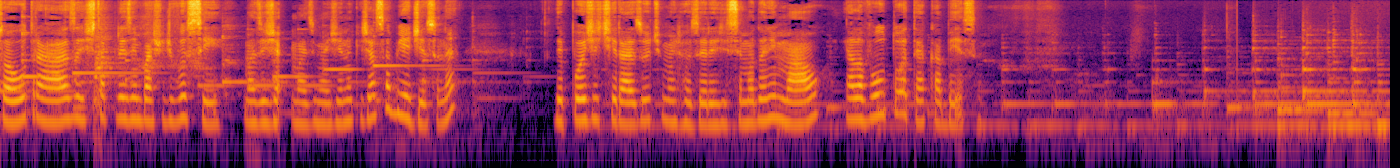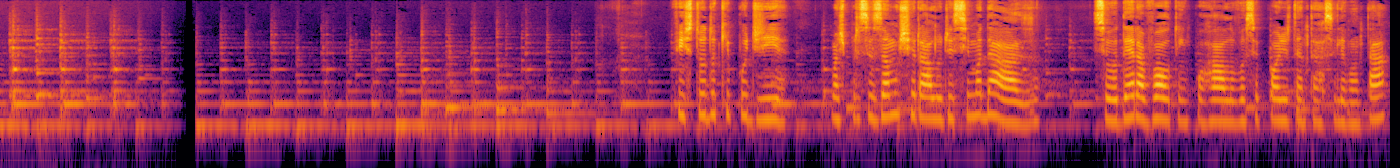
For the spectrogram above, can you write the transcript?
Sua outra asa está presa embaixo de você, mas, mas imagino que já sabia disso, né? Depois de tirar as últimas roseiras de cima do animal, ela voltou até a cabeça. Fiz tudo o que podia, mas precisamos tirá-lo de cima da asa. Se eu der a volta e empurrá-lo, você pode tentar se levantar?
